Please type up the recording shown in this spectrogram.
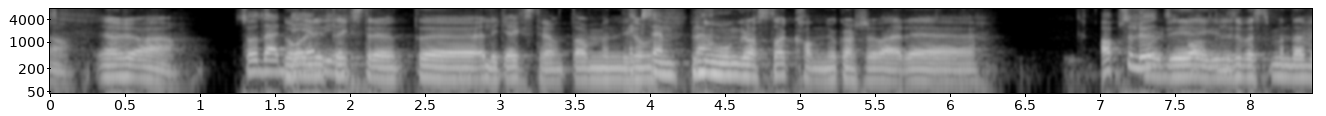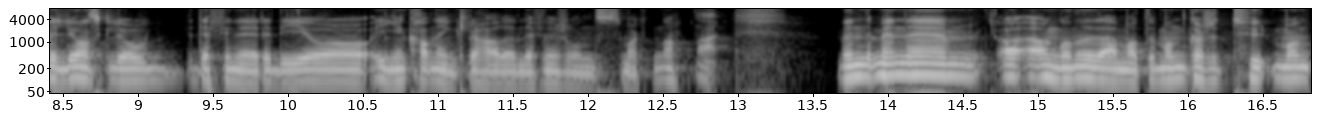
Ja, ja, ja. Så det er Det var det litt vi ekstremt, eh, eller ikke ekstremt, da, men liksom, Eksemplet. noen glasstak kan jo kanskje være Absolutt. de egentlig beste, men det er veldig vanskelig å definere de, og ingen kan egentlig ha den definisjonsmakten. da Nei. Men, men eh, angående det der med at man kanskje tur, man,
